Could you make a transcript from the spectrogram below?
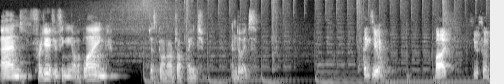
And for you, if you're thinking of applying, just go on our job page and do it. Thank you. Bye. See you soon.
